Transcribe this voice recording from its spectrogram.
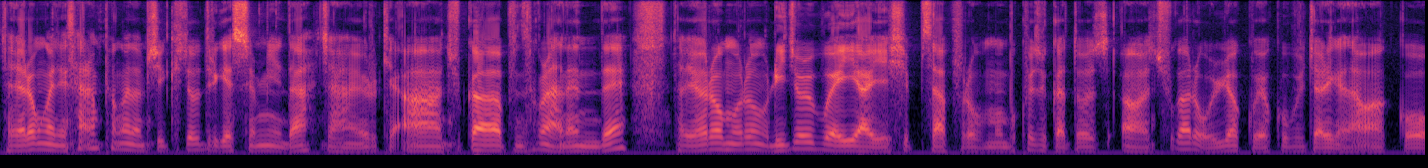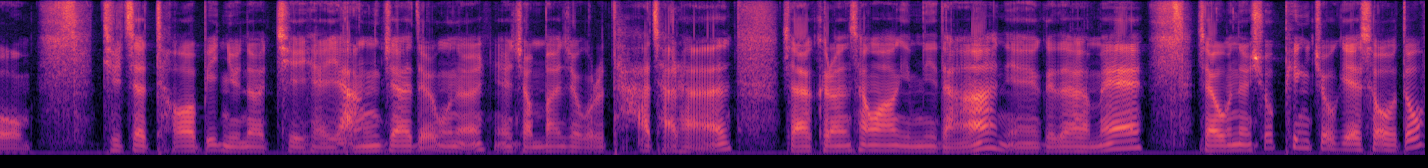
자, 여러분과 사랑평안 없이 기도드리겠습니다. 자, 이렇게 아, 주가 분석을 안 했는데 자, 여러모로 리졸브 AI 14%뭐 목표 주가 또 어, 추가로 올렸고요. 9불짜리가 나왔고 딜자 터빈 유너티 예, 양자들 오늘 예, 전반적으로 다 잘한 자 그런 상황입니다. 예, 그 다음에 자 오늘 쇼핑 쪽에서도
